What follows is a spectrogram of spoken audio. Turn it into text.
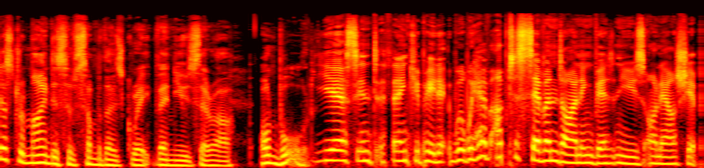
Just remind us of some of those great venues there are on board. Yes, and thank you, Peter. Well, we have up to seven dining venues on our ship.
